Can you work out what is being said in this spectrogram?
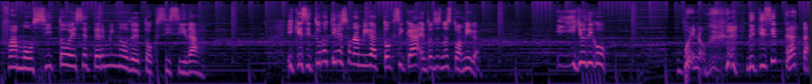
famosito ese término de toxicidad. Y que si tú no tienes una amiga tóxica, entonces no es tu amiga. Y yo digo, bueno, ¿de qué se trata?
